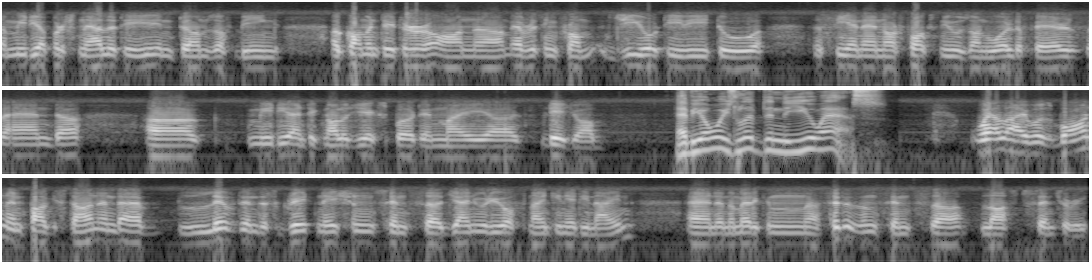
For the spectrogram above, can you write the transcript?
a media personality in terms of being a commentator on um, everything from Geo TV to uh, CNN or Fox News on world affairs and uh, uh, media and technology expert in my uh, day job. Have you always lived in the U.S.? Well, I was born in Pakistan and I've lived in this great nation since uh, January of 1989 and an American uh, citizen since uh, last century.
